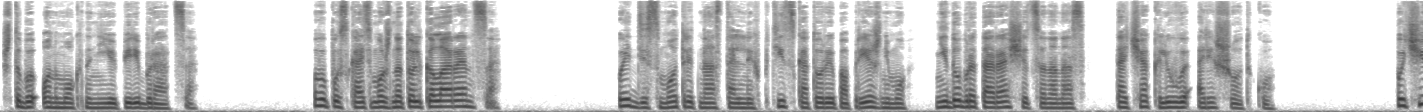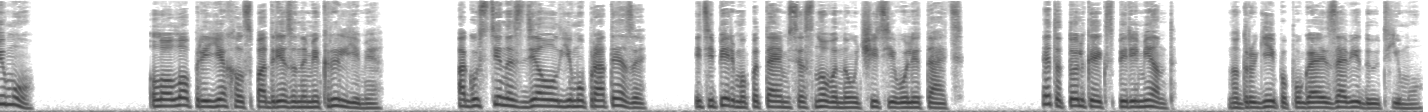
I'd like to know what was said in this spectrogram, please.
чтобы он мог на нее перебраться. Выпускать можно только Лоренца. Пэдди смотрит на остальных птиц, которые по-прежнему недобро таращатся на нас, точа клювы о решетку. Почему? Лоло приехал с подрезанными крыльями. Агустина сделал ему протезы, и теперь мы пытаемся снова научить его летать. Это только эксперимент, но другие попугаи завидуют ему.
